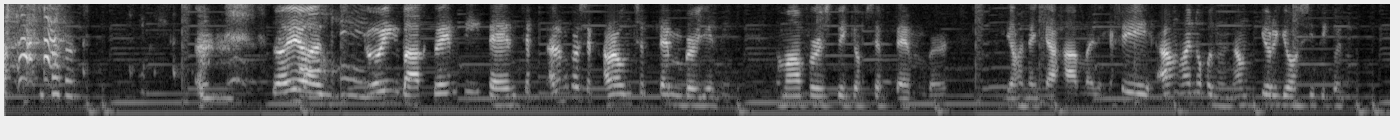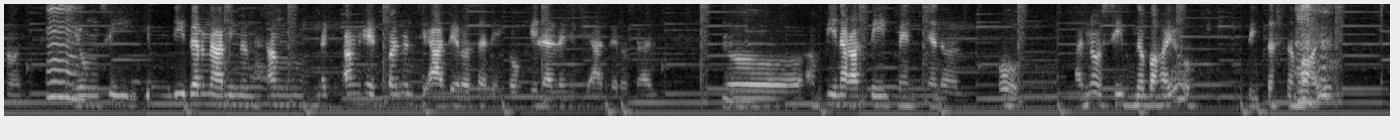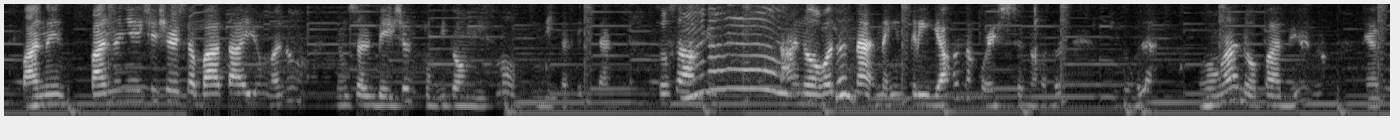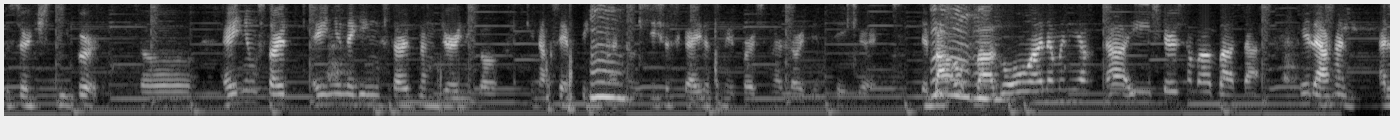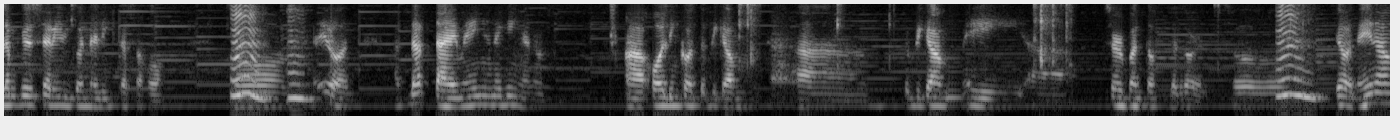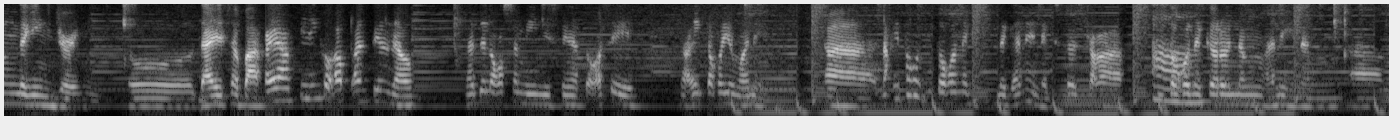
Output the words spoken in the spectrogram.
So ayun, Okay. going back 2010, sep- alam ko sep- around September yun eh. Yung mga first week of September, hindi ako nagkakamali. Kasi ang ano ko nun, ang curiosity ko nun, Mm. yung si yung leader namin nun, ang nag ang head pa nun si Ate Rosal eh, kung kilala niyo si Ate Rosal. So, ang pinaka-statement niya nun, oh, ano, save na ba kayo? Ligtas na ba kayo? paano, paano niya i-share sa bata yung ano, yung salvation kung ikaw mismo hindi ka ligtas? So sa akin, Mm. na ano ako doon, na, na-intriga ako, na-question ako doon. Wala. Oo nga, no, paano yun, no? I have to search deeper. So, ayun yung start, ayun yung naging start ng journey ko in accepting Mm. ano, Jesus Christ as my personal Lord and Savior. Kasi bago, Mm, mm, mm. bago ko nga naman i- ah, i-share sa mga bata, kailangan, alam ko yung sarili ko na ligtas ako. So, Mm, mm. ayun. At that time, ayun yung naging ano, ah, calling ko to become ah, to become a ah, servant of the Lord. So, Mm. yun, ayun ang naging journey. So, dahil sa ba, kaya feeling ko up until now, nandun ako sa ministry na to kasi nakita ko yung ano eh. ah, nakita ko dito ako nag, nag ano eh, nag-start tsaka dito ako Ah. nagkaroon ng ano eh, ng um,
